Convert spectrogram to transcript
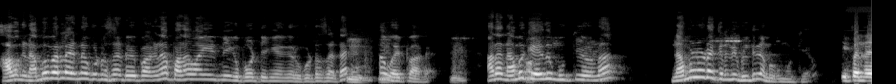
அவங்க நம்ம பேர்ல என்ன குற்றச்சாட்டு வைப்பாங்கன்னா பணம் வாங்கிட்டு நீங்க போட்டீங்கங்கிற குற்றச்சாட்டை. வைப்பாங்க. ஆனா நமக்கு எது முக்கியம்னா நம்மளோட கிரெடிபிலிட்டி நமக்கு முக்கியம். இப்ப இந்த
